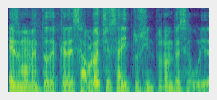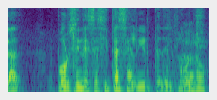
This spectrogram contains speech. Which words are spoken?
es momento de que desabroches ahí tu cinturón de seguridad por si necesitas salirte del Claro. coche.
